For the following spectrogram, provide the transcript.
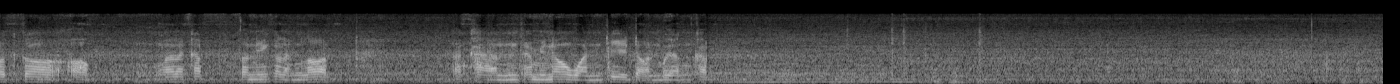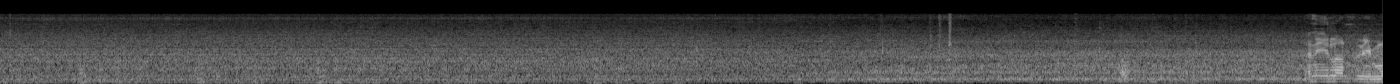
รถก็ออกแล้วนะครับ ตอนนี้กำลังลอดอาคารเทอร์มินอลวันที่ดอนเมืองครับอันนี้รถรีโม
